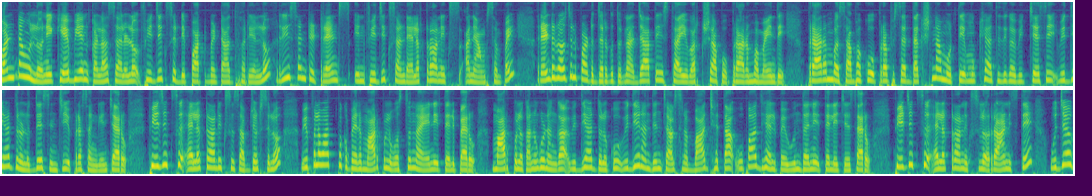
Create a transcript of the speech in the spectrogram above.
వన్ టౌన్లోని కేబిఎన్ కళాశాలలో ఫిజిక్స్ డిపార్ట్మెంట్ ఆధ్వర్యంలో recent trends in physics and electronics అనే అంశంపై రెండు రోజుల పాటు జరుగుతున్న జాతీయ స్థాయి వర్క్షాపు ప్రారంభమైంది. ప్రారంభ సభకు ప్రొఫెసర్ దక్షిణామూర్తి ముఖ్య అతిథిగా విచ్చేసి విద్యార్థులను ఉద్దేశించి ప్రసంగించారు. ఫిజిక్స్ ఎలక్ట్రానిక్స్ సబ్జెక్ట్స్లో విప్లవాత్మకమైన మార్పులు వస్తున్నాయని తెలిపారు. మార్పులకు అనుగుణంగా విద్యార్థులకు విద్యను అందించాల్సిన బాధ్యత ఉపాధ్యాయులపై ఉందని తెలియజేశారు. ఫిజిక్స్ ఎలక్ట్రానిక్స్లో రాణిస్తే ఉద్యోగ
